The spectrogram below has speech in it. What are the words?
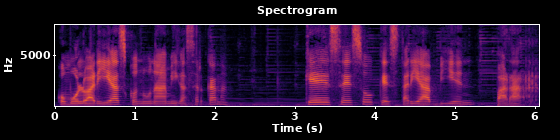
como lo harías con una amiga cercana. ¿Qué es eso que estaría bien parar?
